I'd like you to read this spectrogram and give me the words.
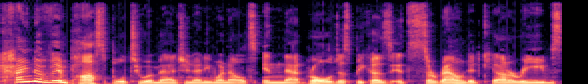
kind of impossible to imagine anyone else in that role just because it's surrounded Keanu Reeves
